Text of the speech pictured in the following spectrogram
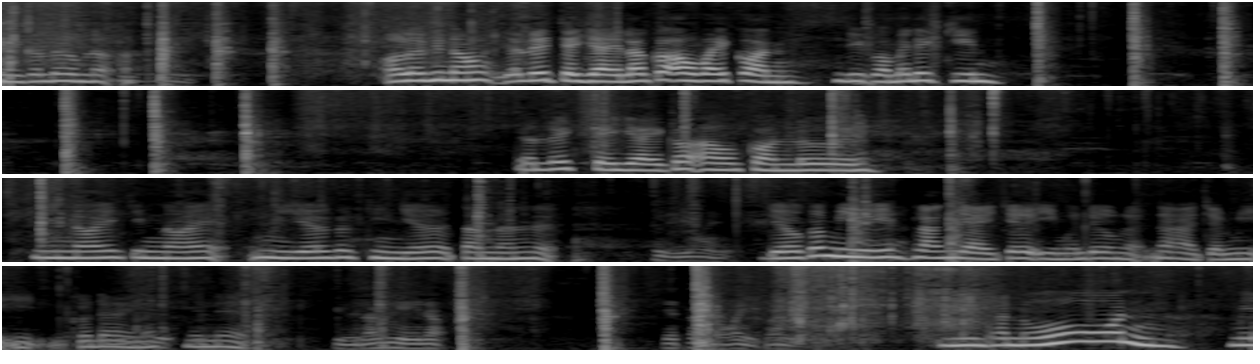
นๆก็เริ่มแล้ว เอาเลยพี่น้อง อย่าเล็กจะใหญ่แล้วก็เอาไว้ก่อน ดีกว่าไม่ได้กินจะเล็กจะใหญ่ก็เอาก่อนเลย มีน้อยกินน้อย มีเยอะก็กินเยอะตามนั้นเลยถึงหน่อยเดี๋ยวก็มีรังใหญ่เจออีกเหมือนเดิมแหละ น่าอาจจะมีอีกก็ได้นะ ไม่แน่เดี๋ยวล้างไงเนาะจะต้องเอาไว้ก่อน มีธนูนมี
